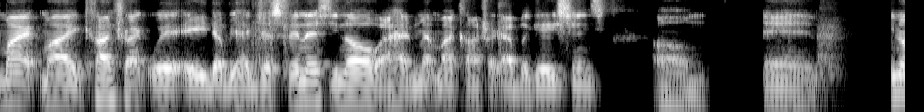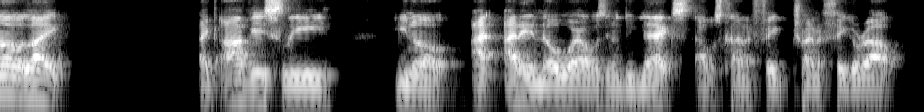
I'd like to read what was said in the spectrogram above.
my my contract with AEW had just finished. You know, I had met my contract obligations, um, and you know, like like obviously, you know, I, I didn't know where I was gonna do next. I was kind of fig- trying to figure out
